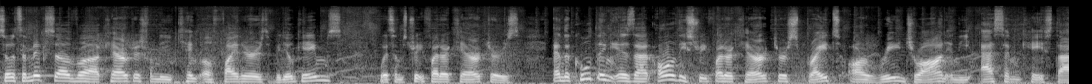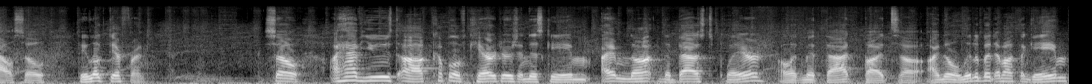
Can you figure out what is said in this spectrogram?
So it's a mix of uh, characters from the King of Fighters video games with some Street Fighter characters. And the cool thing is that all of these Street Fighter character sprites are redrawn in the SNK style, so they look different. So I have used a couple of characters in this game. I am not the best player, I'll admit that, but uh, I know a little bit about the game.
